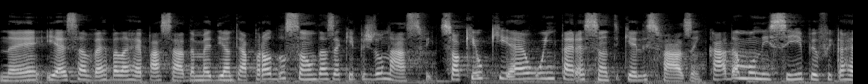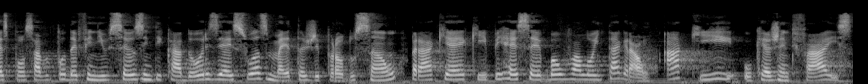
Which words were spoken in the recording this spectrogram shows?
né? E essa verba é repassada mediante a produção das equipes do NASF. Só que o que é o interessante que eles fazem? Cada município fica responsável por definir os seus indicadores e as suas metas de produção para que a equipe receba o valor integral. Aqui, o que a gente faz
